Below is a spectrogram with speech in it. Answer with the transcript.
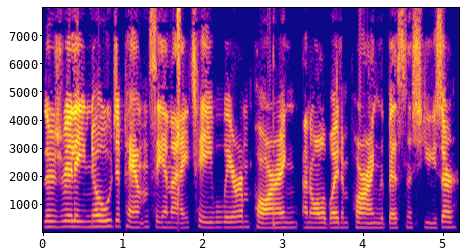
there's really no dependency in IT. We're empowering and all about empowering the business user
